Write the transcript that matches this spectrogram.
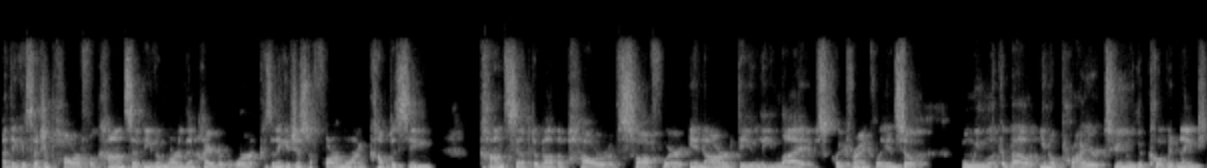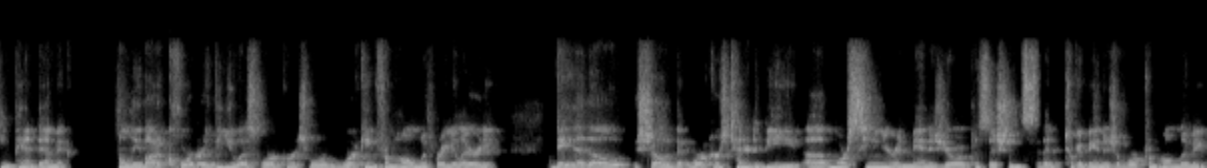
I think is such a powerful concept, even more than hybrid work, because I think it's just a far more encompassing concept about the power of software in our daily lives, quite frankly. And so when we look about, you know, prior to the COVID-19 pandemic, only about a quarter of the US workers were working from home with regularity. Data, though, showed that workers tended to be uh, more senior in managerial positions that took advantage of work from home living.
